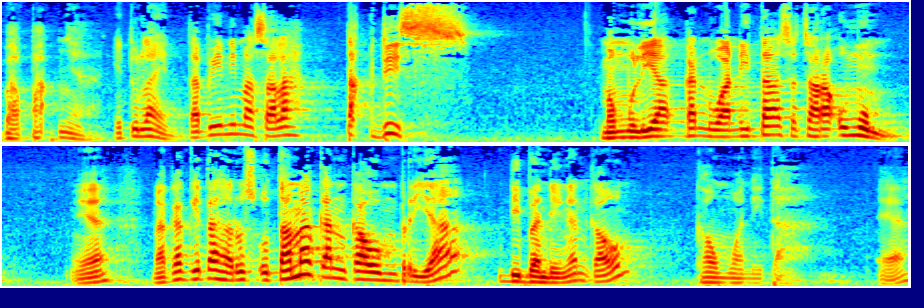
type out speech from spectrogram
bapaknya. Itu lain. Tapi ini masalah takdis memuliakan wanita secara umum ya maka kita harus utamakan kaum pria dibandingkan kaum kaum wanita ya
